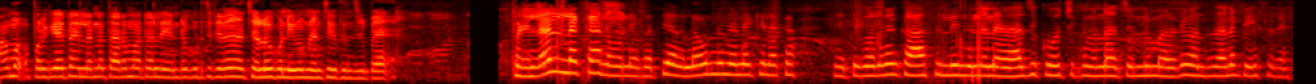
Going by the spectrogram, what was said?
ஆமாம் அப்புறம் கேட்டா இல்லைன்னா தர மாட்டாள் என்கிட்ட கொடுத்துட்டேன்னா நான் செலவு பண்ணிடுவோம்னு நினச்சி தெரிஞ்சுப்பேன் அப்படிலாம் இல்லைக்கா நான் உன்னை பற்றி அதெல்லாம் ஒன்றும் நினைக்கலக்கா. நேற்று கூட காசு இல்லைன்னு இல்லை நான் ஏதாச்சும் கோச்சுக்கணும் நான் சொல்லி மறுபடியும் வந்து தானே பேசுகிறேன்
